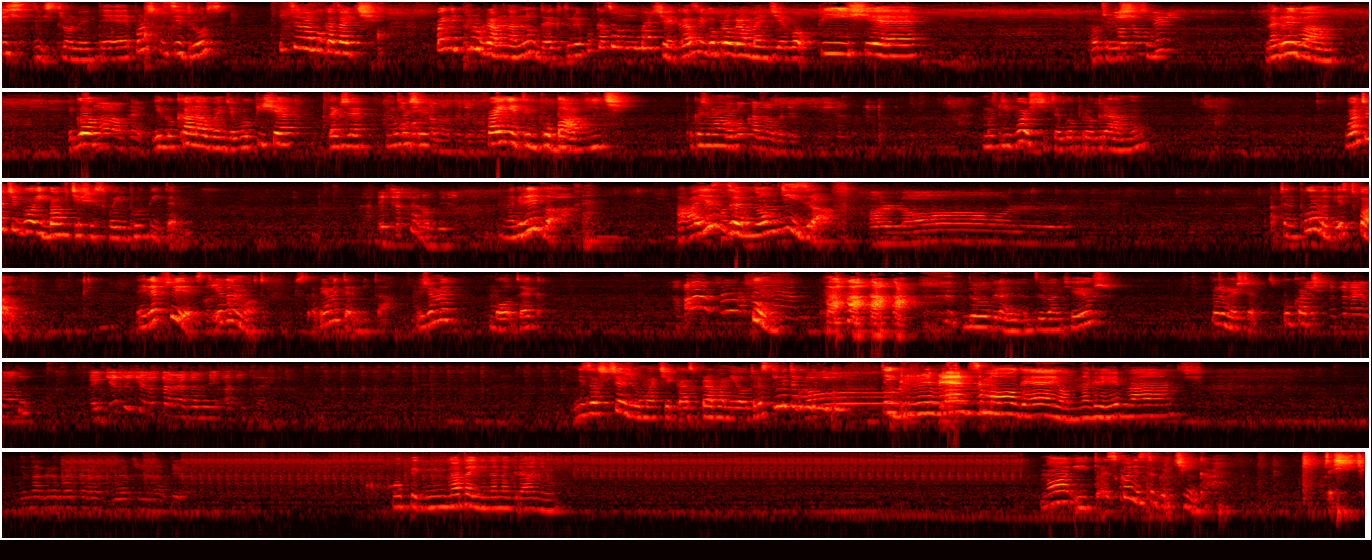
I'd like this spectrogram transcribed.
Cześć z tej strony The Polski Cytrus i chcę wam pokazać fajny program na nudę, który pokazał mi Macieka. Jego program będzie w opisie. Oczywiście. Nagrywam. Jego, A, okej. jego kanał będzie w opisie, także można Kogo się kanał będzie w fajnie tym pobawić. Pokażę wam Kogo kanał będzie w opisie? możliwości tego programu. Włączacie go i bawicie się swoim pulpitem. Ej, co ty robisz? Nagrywam. A jest ze mną Dizraf. O lol. A ten płomyk jest fajny. Najlepszy jest jeden motyw. Stawiamy termita. Bierzemy młotek. Pum. Dobra, nie odzywam się już. Możemy jeszcze raz pukać. Poczekaj, bo... Ej, gdzie ty się ustawia ze mnie? A tutaj. Nie zastrzeżył Macieka z prawami autorskimi tego No. filmiku. Tej gry, więc mogę ją nagrywać. Nie nagrywaj teraz, bo ja coś robię. Chłopiek, nie gadaj mi na nagraniu. No i to jest koniec tego odcinka. Cześć.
